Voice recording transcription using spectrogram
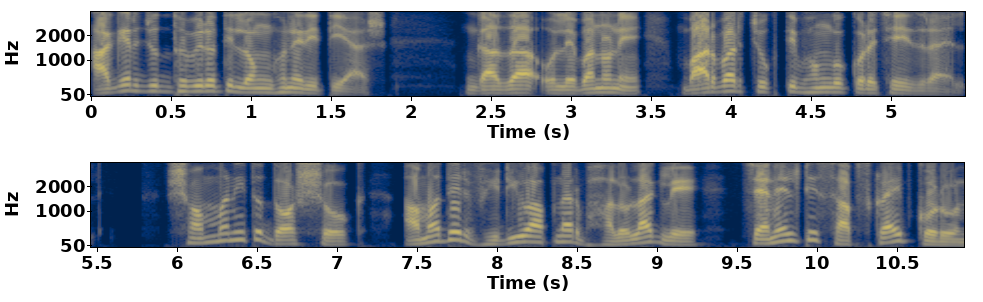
আগের যুদ্ধবিরতি লঙ্ঘনের ইতিহাস। গাজা ও লেবাননে বারবার চুক্তিভঙ্গ করেছে ইসরায়েল। সম্মানিত দর্শক, আমাদের ভিডিও আপনার ভালো লাগলে চ্যানেলটি সাবস্ক্রাইব করুন।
